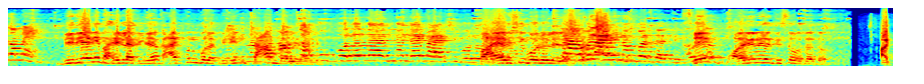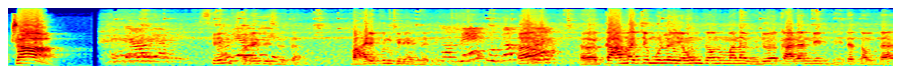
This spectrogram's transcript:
कमेंट बिर्याणी भारी लागली हं. काय पण बोला बिर्याणी जाम भारी आमचा झाली. खूप बोलवलं आहे ना लय बाहेरशी बोलवलं. बाहेरशी बोलवलेलं आपला एक नंबर झाली. सेम फॉरेनर दिसत होता तो. अच्छा. सेम फॉरेन दिसत होता. भारी पण बिर्याणी झाली. हा, अ, कामाची मुलं येऊन जाऊन मला व्हिडिओ काढा नीट भेटत नव्हता.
